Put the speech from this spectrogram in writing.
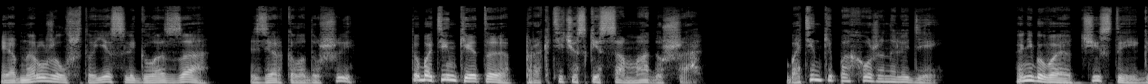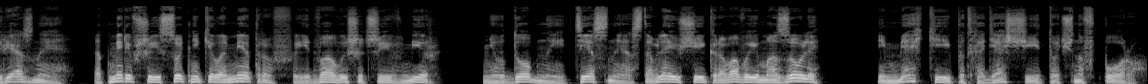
и обнаружил, что если глаза — зеркало души, то ботинки — это практически сама душа. Ботинки похожи на людей. Они бывают чистые и грязные, отмерившие сотни километров и едва вышедшие в мир, неудобные, тесные, оставляющие кровавые мозоли и мягкие, подходящие точно в пору.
